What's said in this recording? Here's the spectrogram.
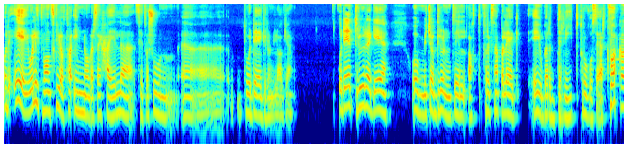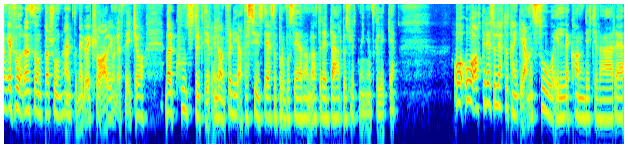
Og det er jo litt vanskelig å ta inn over seg hele situasjonen eh, på det grunnlaget. Og det tror jeg er òg mye av grunnen til at f.eks. jeg er jo bare dritprovosert hver gang jeg får en sånn person hjem til meg. Og jeg klarer jo nesten ikke å være konstruktiv engang, fordi at jeg syns det er så provoserende at det er der beslutningen skal ligge. Og, og, at det er så lett å tenke ja, men så ille kan det ikke være.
